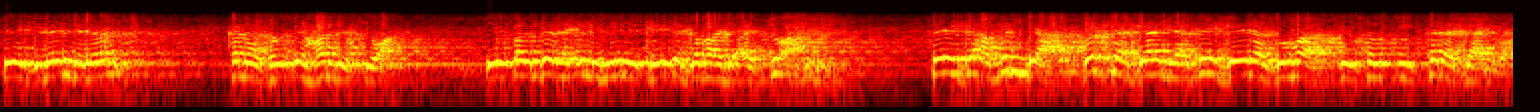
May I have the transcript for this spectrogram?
sai gidan da nan kana sauƙin harda cewa. In ɓangaren ilimi ne ka yi gama da addu'a. Sai ga abin da barka ganiya sai ga yana zo ma cikin sauƙi kana ganewa.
